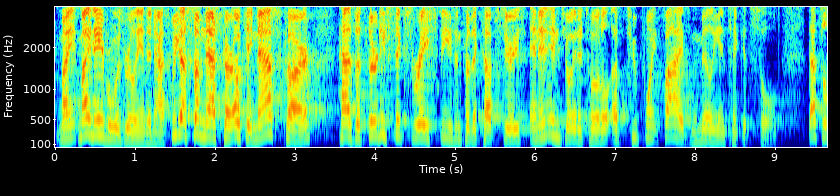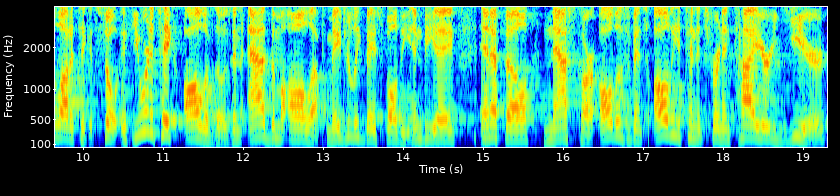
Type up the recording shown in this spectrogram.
my, my neighbor was really into NASCAR. We got some NASCAR. Okay, NASCAR has a 36 race season for the Cup Series, and it enjoyed a total of 2.5 million tickets sold. That's a lot of tickets. So if you were to take all of those and add them all up, Major League Baseball, the NBA, NFL, NASCAR, all those events, all the attendance for an entire year,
